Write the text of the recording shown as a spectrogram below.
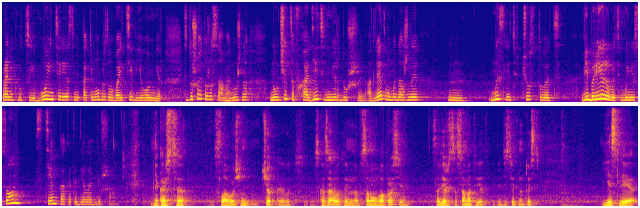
проникнуться его интересами, таким образом войти в его мир. С душой то же самое. Нужно научиться входить в мир души. А для этого мы должны мыслить, чувствовать, вибрировать в унисон с тем, как это делает душа. Мне кажется, Слава очень четко вот сказал, вот именно в самом вопросе содержится сам ответ. И действительно, то есть, если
